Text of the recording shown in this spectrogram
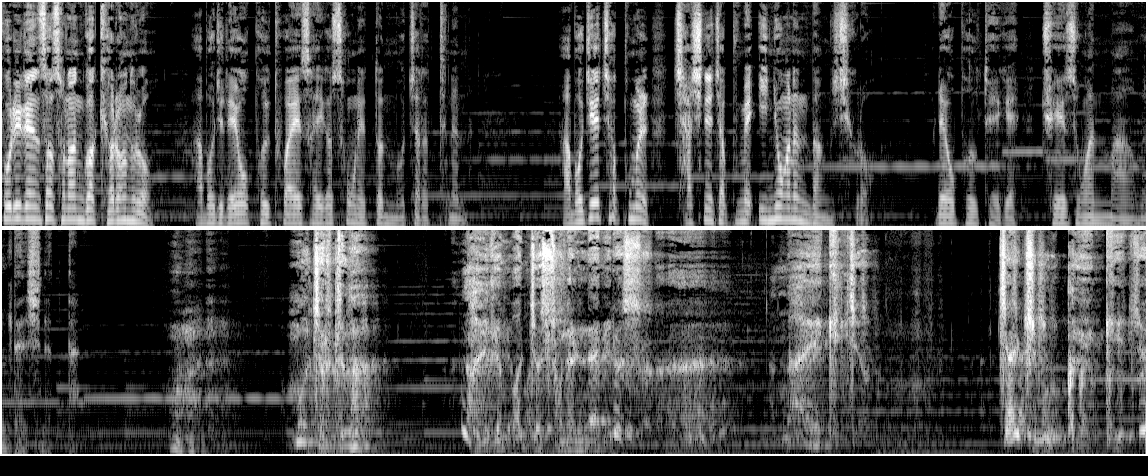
프리랜서 선언과 결혼으로 아버지 레오폴트와의 사이가 소원했던 모차르트는 아버지의 작품을 자신의 작품에 인용하는 방식으로 레오폴트에게 죄송한 마음을 대신했다. 모차르트가 나에게 먼저 손을 내밀었어. 나의 기적. 짧지만 그의 기적.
